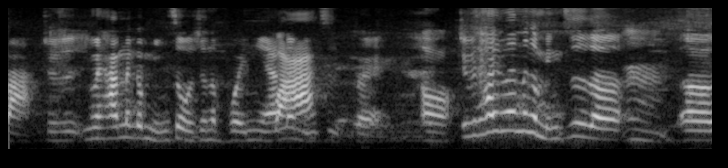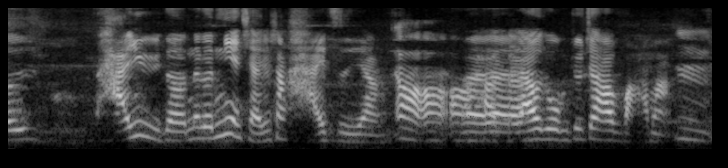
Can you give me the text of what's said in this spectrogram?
啦，就是因为它那个名字我真的不会念。娃。名字对。哦。就是它因为那个名字的，嗯。呃，韩语的那个念起来就像孩子一样。哦哦哦。呃，然后我们就叫他娃嘛。嗯。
